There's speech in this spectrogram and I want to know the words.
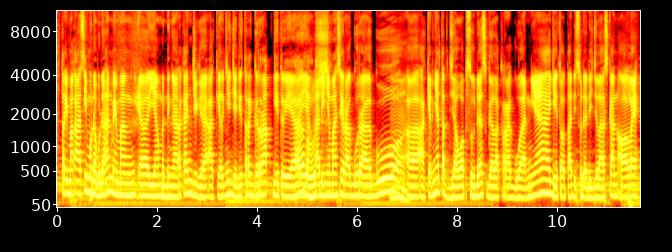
Terima kasih, mudah-mudahan memang eh, yang mendengarkan juga akhirnya jadi tergerak gitu ya. Harus. Yang tadinya masih ragu-ragu, Hmm. eh, akhirnya terjawab sudah segala keraguannya gitu. Tadi sudah dijelaskan oleh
